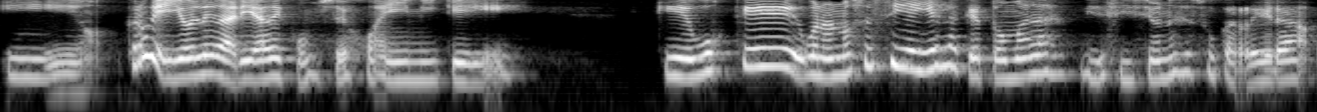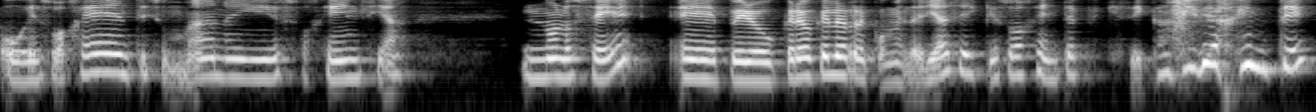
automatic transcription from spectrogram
y creo que yo le daría de consejo a Amy que, que busque, bueno, no sé si ella es la que toma las decisiones de su carrera o es su agente, su manager, su agencia, no lo sé, eh, pero creo que le recomendaría si es que su agente, pues que se cambie de agente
